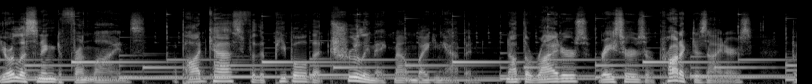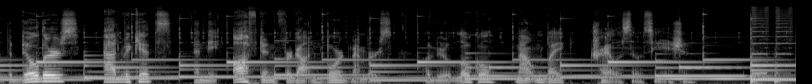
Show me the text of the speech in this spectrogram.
You're listening to Frontlines, a podcast for the people that truly make mountain biking happen. Not the riders, racers, or product designers, but the builders, advocates, and the often forgotten board members of your local mountain bike trail association.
